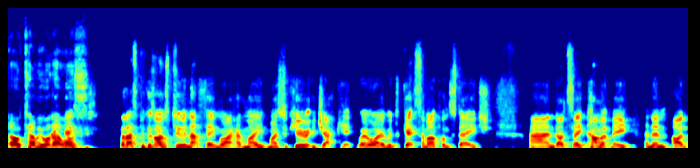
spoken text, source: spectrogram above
Oh, tell me what that was. Well, that's because I was doing that thing where I had my my security jacket, where I would get someone up on stage, and I'd say, "Come at me," and then I'd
